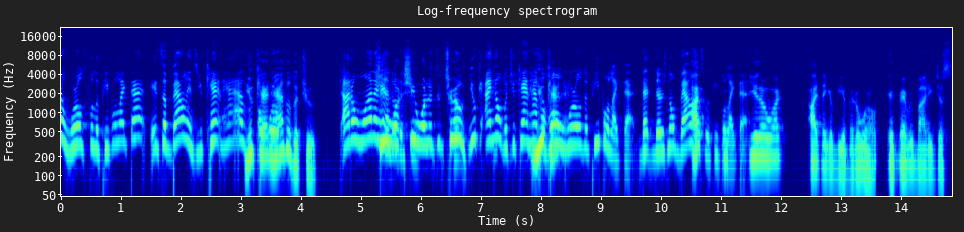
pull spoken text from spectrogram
want a world full of people like that. It's a balance. You can't have. You can't handle the truth. I don't want to She, handle the she truth. wanted the truth. You, I know, but you can't have You a whole can't- world of people like that. That there's no balance with people like that. You know what? I think it'd be a better world if everybody just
